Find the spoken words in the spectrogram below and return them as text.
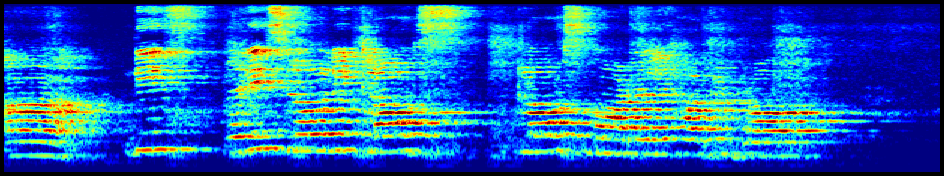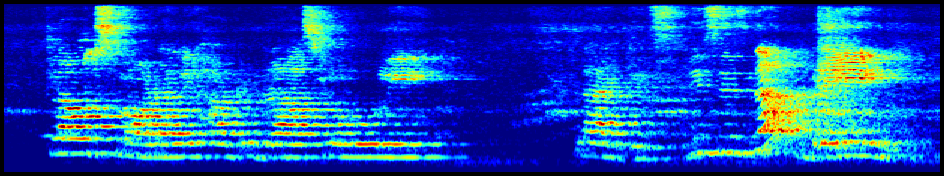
Uh, this very slowly clouds clouds model you have to draw clouds model you have to draw slowly like this. This is the brain.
